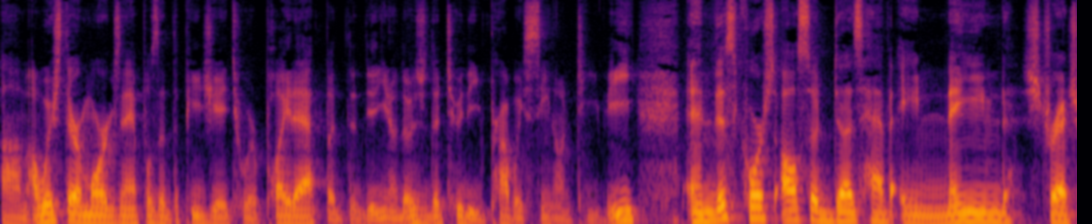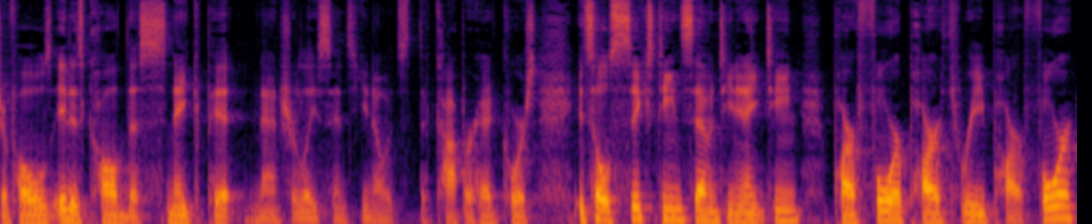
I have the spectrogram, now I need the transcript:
um, I wish there were more examples that the PGA Tour played at, but the, you know those are the two that you've probably seen on TV. And this course also does have a named stretch of holes. It is called the Snake Pit, naturally, since you know it's the Copperhead course. It's holes 16, 17, and 18, par 4, par 3, par 4.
